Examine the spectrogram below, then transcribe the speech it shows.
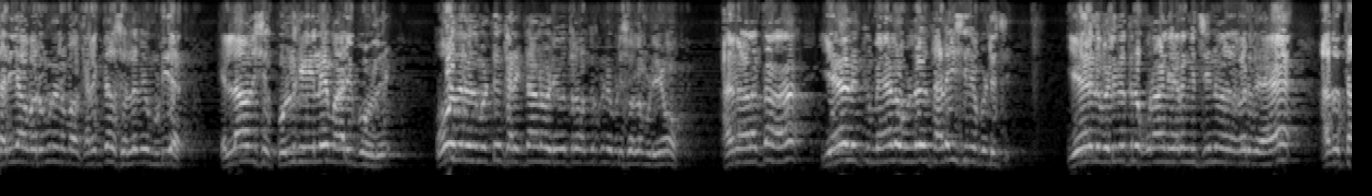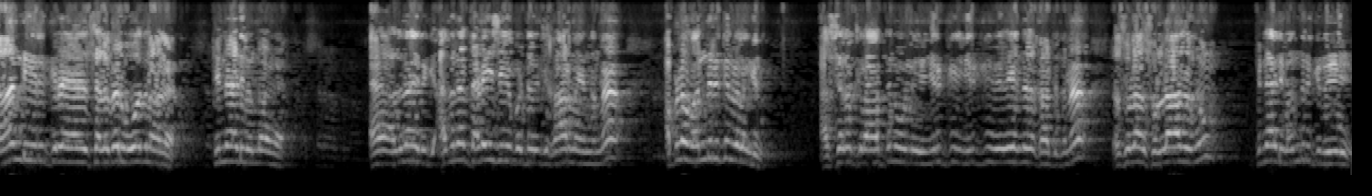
சரியா வரும்னு நம்ம கரெக்டா சொல்லவே முடியாது. எல்லா விஷயம் கொள்கையிலே மாறி போகுது ஓதுறது மட்டும் கரெக்டான வடிவத்துல வந்திருக்குன்னு எப்படி சொல்ல முடியும்? அதனாலதான் ஏழுக்கு மேல உள்ளது தடை செய்யப்பட்டுச்சு. ஏழு வடிவத்துல குரான் இறங்குச்சுன்னு வருது. அதை தாண்டி இருக்கிற சில பேர் ஓதுனாங்க. பின்னாடி வந்தாங்க. அதெல்லாம் இருக்கு. அதெல்லாம் தடை செய்யப்பட்டதுக்கு காரணம் என்னன்னா அப்பெல்லாம் வந்திருக்குன்னு விளங்குது. அசரக்ராத்துன்னு ஒண்ணு இருக்கு இருக்கிறதே என்ன காட்டுதுன்னா ரசோல்லா சொல்லாததும் பின்னாடி வந்திருக்குது.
